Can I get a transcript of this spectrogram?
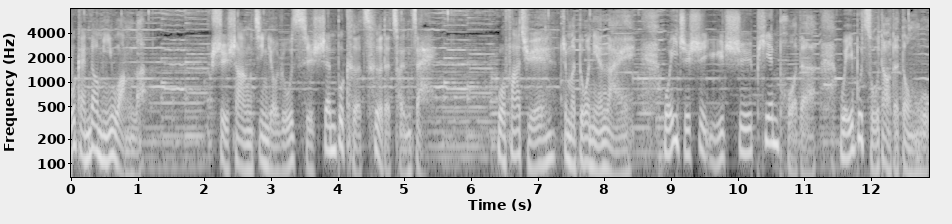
我感到迷惘了，世上竟有如此深不可测的存在。我发觉这么多年来，我一直是愚痴偏颇的、微不足道的动物。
